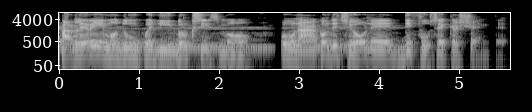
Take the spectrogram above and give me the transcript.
Parleremo dunque di bruxismo, una condizione diffusa e crescente.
